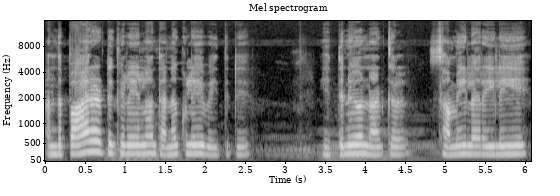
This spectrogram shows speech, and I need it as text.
அந்த பாராட்டுக்களையெல்லாம் தனக்குள்ளேயே வைத்துட்டு எத்தனையோ நாட்கள் சமையல் அறையிலேயே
